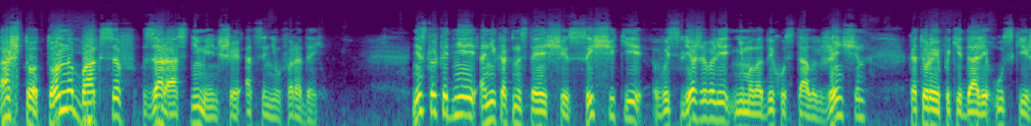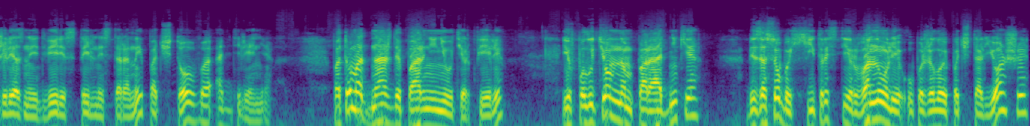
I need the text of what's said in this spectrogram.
А что, тонна баксов за раз не меньше, оценил Фарадей. Несколько дней они, как настоящие сыщики, выслеживали немолодых усталых женщин, которые покидали узкие железные двери с тыльной стороны почтового отделения. Потом однажды парни не утерпели и в полутемном параднике без особых хитростей рванули у пожилой почтальонши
